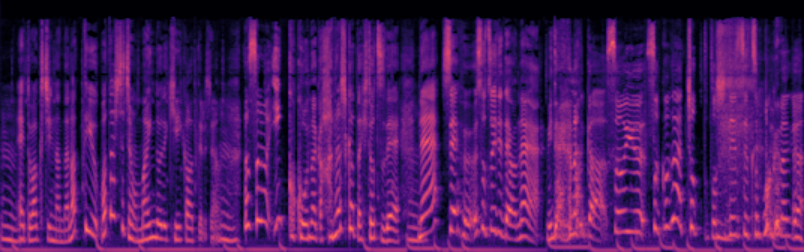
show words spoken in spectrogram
うん。えっと、ワクチンなんだなっていう私たちもマインドで切り替わってるじゃん。うん。それは一個こうなんか話し方一つで、うん。ね？政府嘘ついてたよね？みたいななんかそういうそこがちょっと都市伝説っぽくなんか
